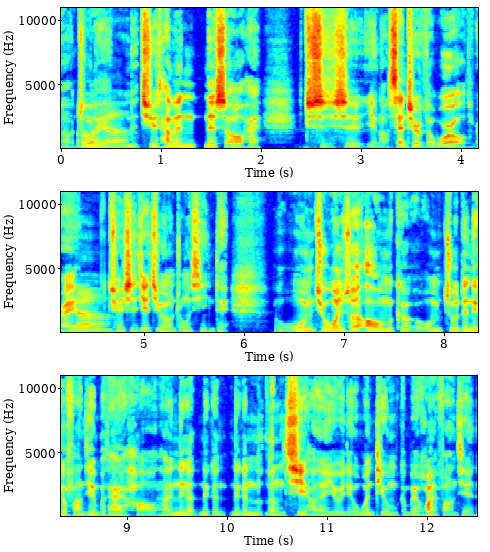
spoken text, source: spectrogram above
啊、哦、出来。Oh, yeah. 其实他们那时候还就是是，you know, center of the world，right？Yeah. 全世界金融中心。对，我们去问说，哦，我们可我们住的那个房间不太好，好像那个那个那个冷气好像有一点问题，我们可不可以换房间？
